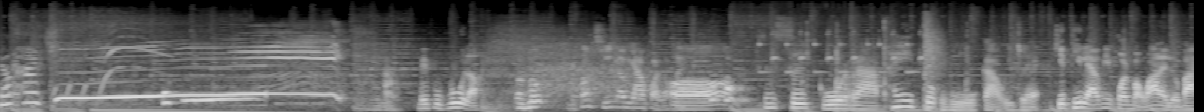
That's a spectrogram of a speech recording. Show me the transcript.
โยคาชิอะไม่ปูปูเหรอมันปุ๊บมันต้องชี้ยาวๆก่อนแล้วอ๋ค่ออยฉันซื้อกูราบให้ตัวโอ้โหเก่าอีกแล้ว คลิปที่แล้วมีคนบอกว่าอะไรรู้ป่ะ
